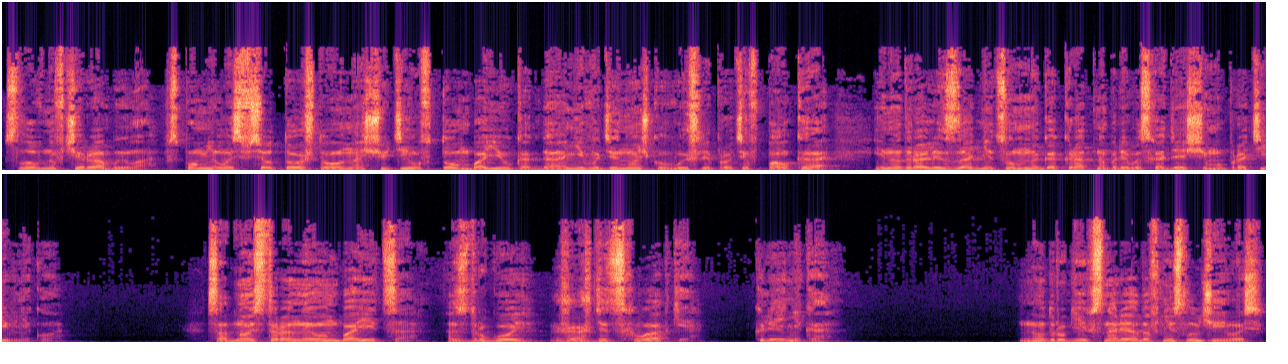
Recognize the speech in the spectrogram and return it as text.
Словно вчера было, вспомнилось все то, что он ощутил в том бою, когда они в одиночку вышли против полка и надрали задницу многократно превосходящему противнику. С одной стороны он боится, а с другой жаждет схватки. Клиника. Но других снарядов не случилось.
